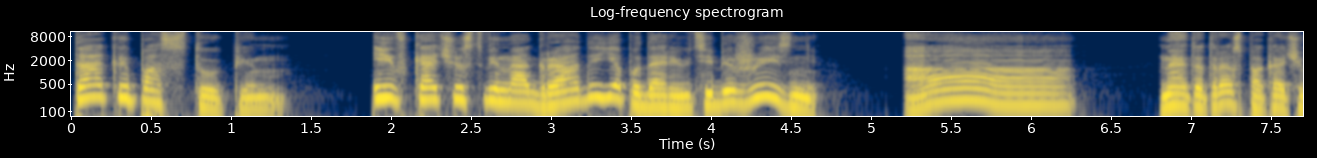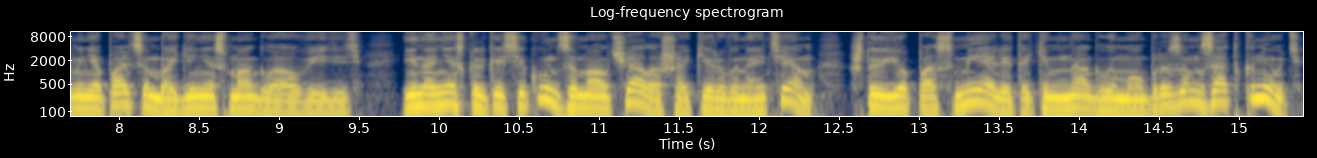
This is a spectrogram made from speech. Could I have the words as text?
«Так и поступим. И в качестве награды я подарю тебе жизнь». А, -а, а На этот раз покачивание пальцем богиня смогла увидеть, и на несколько секунд замолчала, шокированная тем, что ее посмели таким наглым образом заткнуть.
